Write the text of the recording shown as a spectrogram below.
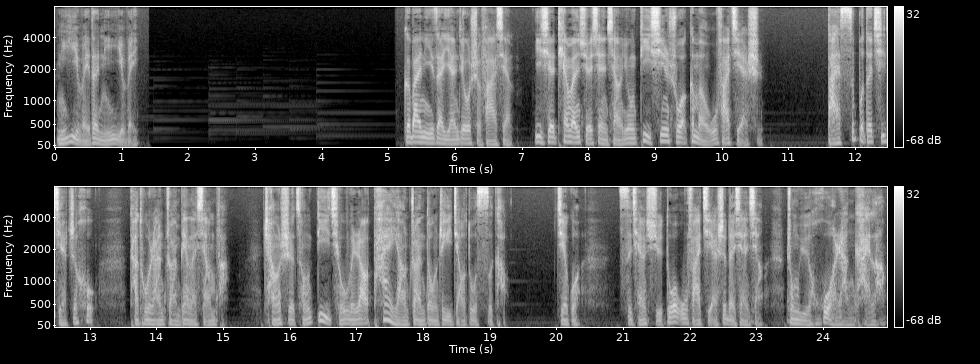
你以为的你以为。哥白尼在研究时发现，一些天文学现象用地心说根本无法解释，百思不得其解之后，他突然转变了想法。尝试从地球围绕太阳转动这一角度思考，结果，此前许多无法解释的现象终于豁然开朗。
